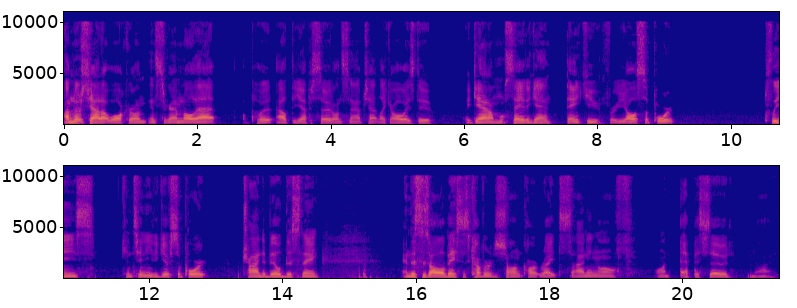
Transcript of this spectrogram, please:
I'm gonna shout out Walker on Instagram and all that. I'll put out the episode on Snapchat like I always do. Again, I'm gonna say it again. Thank you for y'all's support please continue to give support. We're trying to build this thing. And this is all bases covered. Sean Cartwright signing off on episode 9.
